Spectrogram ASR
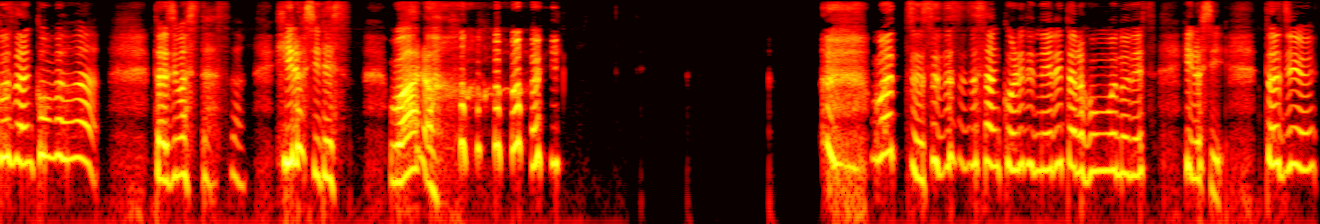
こさん、こんばんは。田島スターさん、ひろしです。わら。マッツ、すずすずさん、これで寝れたら本物です。ひろし、多順、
